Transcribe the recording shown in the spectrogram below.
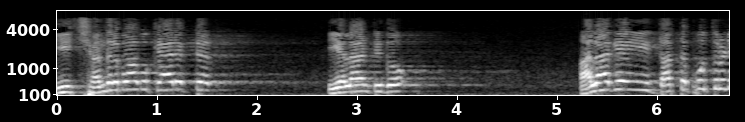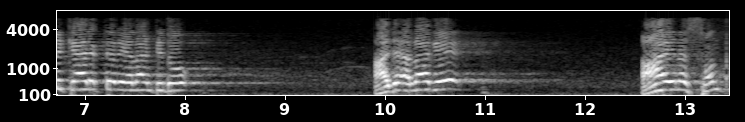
ఈ చంద్రబాబు క్యారెక్టర్ ఎలాంటిదో అలాగే ఈ దత్తపుత్రుడి క్యారెక్టర్ ఎలాంటిదో అదే అలాగే ఆయన సొంత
